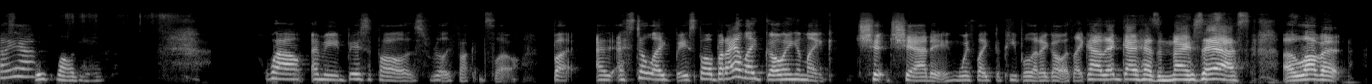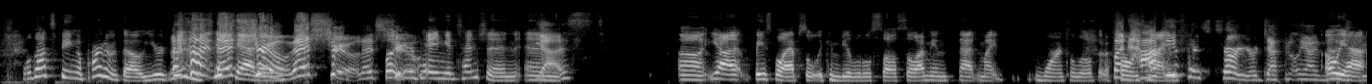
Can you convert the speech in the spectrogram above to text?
Oh yeah. baseball game. Well, I mean, baseball is really fucking slow, but I, I still like baseball. But I like going and like chit chatting with like the people that I go with. Like, oh, that guy has a nice ass. I love it. Well, that's being a part of it, though. You're that's true. That's true. That's but true. But you're paying attention, and yes, uh, yeah, baseball absolutely can be a little slow. So I mean, that might warrant a little bit of but phone hockey time. for sure. You're definitely on. Oh yeah.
